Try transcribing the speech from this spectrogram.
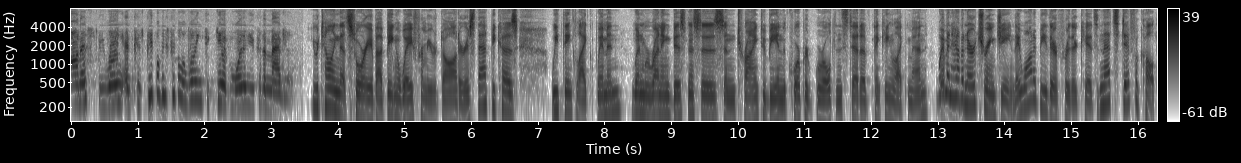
honest, be willing, and because people, these people are willing to give more than you could imagine. You were telling that story about being away from your daughter. Is that because we think like women when we're running businesses and trying to be in the corporate world instead of thinking like men. Women have a nurturing gene. They want to be there for their kids, and that's difficult.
